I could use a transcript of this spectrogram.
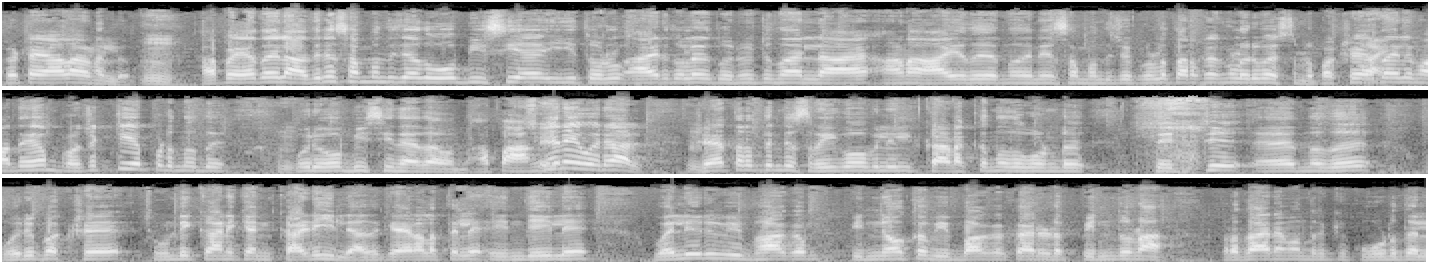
പെട്ട ആളാണല്ലോ അപ്പൊ ഏതായാലും അതിനെ സംബന്ധിച്ച് അത് ഒ ബി സി ഈ ആയിരത്തി തൊള്ളായിരത്തി തൊണ്ണൂറ്റി നാലിൽ ആണ് ആയത് എന്നതിനെ സംബന്ധിച്ചൊക്കെയുള്ള തർക്കങ്ങൾ ഒരു വശമുണ്ട്. പക്ഷേ ഏതായാലും അദ്ദേഹം പ്രൊജക്ട് ചെയ്യപ്പെടുന്നത് ഒരു ഒ ബി സി നേതാവെന്ന് അപ്പൊ അങ്ങനെ ഒരാൾ ക്ഷേത്രത്തിന്റെ ശ്രീകോവിലിൽ കടക്കുന്നത് കൊണ്ട് തെറ്റ് എന്നത് ഒരു പക്ഷേ ചൂണ്ടിക്കാണിക്കാൻ കഴിയില്ല. അത് കേരളത്തിലെ ഇന്ത്യയിലെ വലിയൊരു വിഭാഗം പിന്നോക്ക വിഭാഗക്കാരുടെ പിന്തുണ പ്രധാനമന്ത്രിക്ക് കൂടുതൽ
